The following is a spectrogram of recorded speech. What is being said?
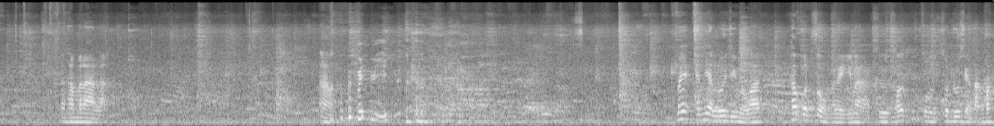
ำแต่ทำมานานละอ้าว ไม่มี ไม่อันนี้อยากรู้จริงๆแบบว่า ถ้าคนส่งอะไรอย่างงี้มา คือเขาคนคนดูเสียตังค์ปะ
